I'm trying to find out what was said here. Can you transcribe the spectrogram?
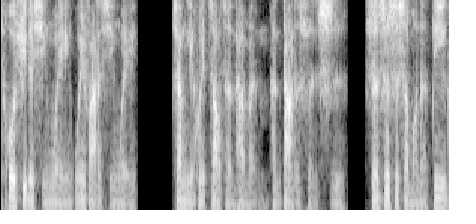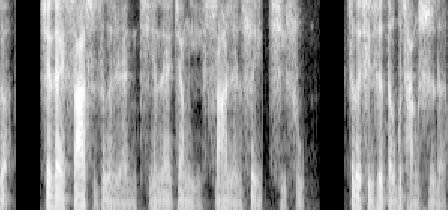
脱序的行为、违法的行为，将也会造成他们很大的损失。损失是什么呢？第一个，现在杀死这个人，现在将以杀人罪起诉，这个其实是得不偿失的。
